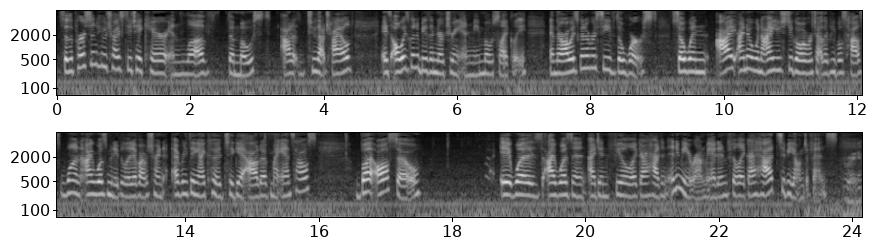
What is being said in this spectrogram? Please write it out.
So the person who tries to take care and love the most out of, to that child is always going to be the nurturing enemy most likely and they're always going to receive the worst. So when I I know when I used to go over to other people's house, one I was manipulative. I was trying everything I could to get out of my aunt's house. But also it was I wasn't I didn't feel like I had an enemy around me. I didn't feel like I had to be on defense. right.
